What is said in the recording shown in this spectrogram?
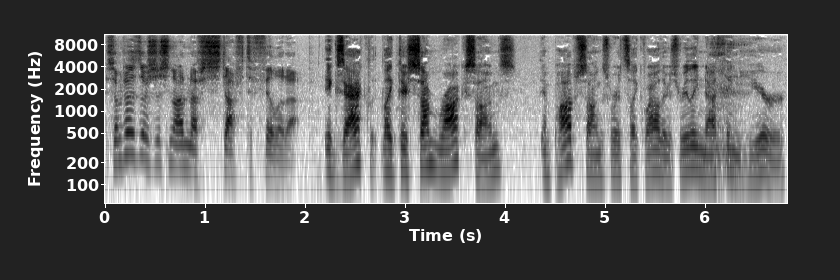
sometimes there's just not enough stuff to fill it up. Exactly. Like there's some rock songs and pop songs where it's like, wow, there's really nothing here.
